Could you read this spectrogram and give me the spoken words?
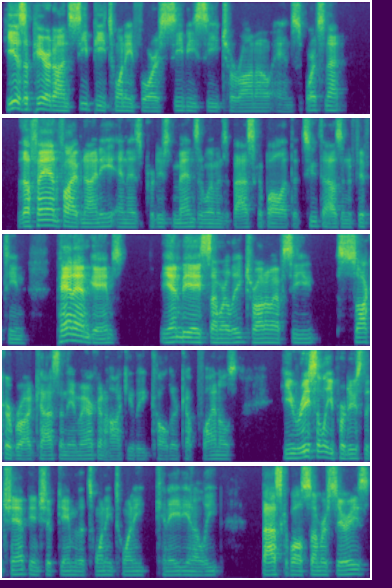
He has appeared on CP24, CBC Toronto, and Sportsnet, The Fan 590, and has produced men's and women's basketball at the 2015 Pan Am Games, the NBA Summer League, Toronto FC soccer broadcast, and the American Hockey League Calder Cup finals. He recently produced the championship game of the 2020 Canadian Elite Basketball Summer Series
